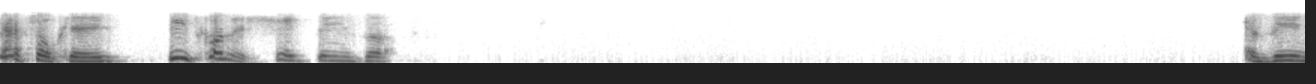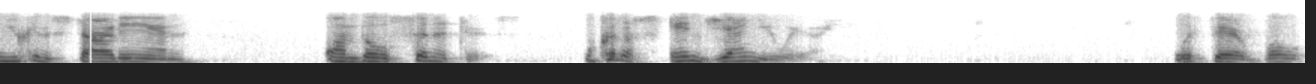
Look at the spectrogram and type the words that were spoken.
that's okay. He's going to shake things up. And then you can start in on those senators who could have, in January, with their vote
